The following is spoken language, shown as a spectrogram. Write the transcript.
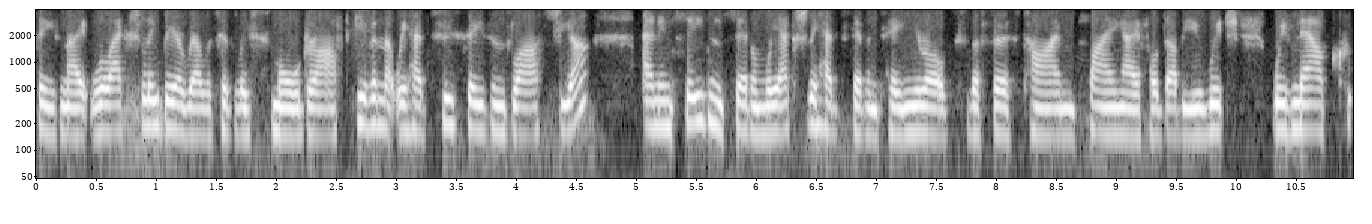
season eight will actually be a relatively small draft, given that we had two seasons last year. And in season seven, we actually had 17 year olds for the first time playing AFLW, which we've now c-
